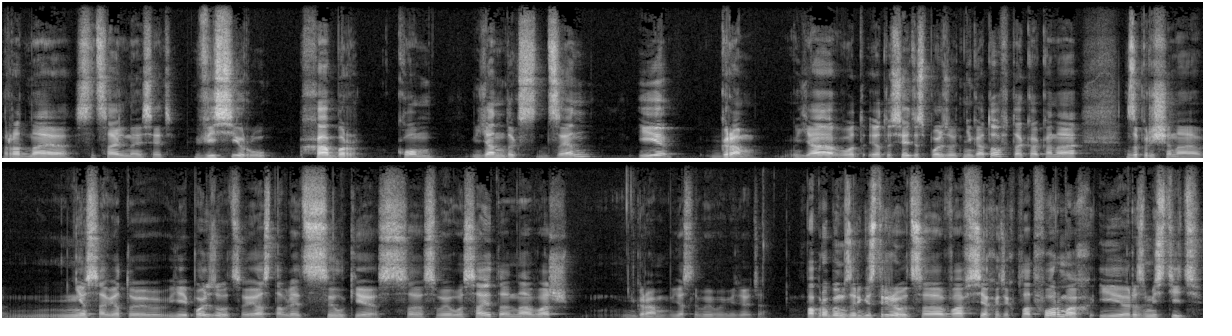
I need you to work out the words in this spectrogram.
родная социальная сеть. VC.ru, Хабр.ком, Яндекс.Дзен и Грамм. Я вот эту сеть использовать не готов, так как она запрещена. Не советую ей пользоваться и оставлять ссылки с своего сайта на ваш грамм, если вы его ведете. Попробуем зарегистрироваться во всех этих платформах и разместить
